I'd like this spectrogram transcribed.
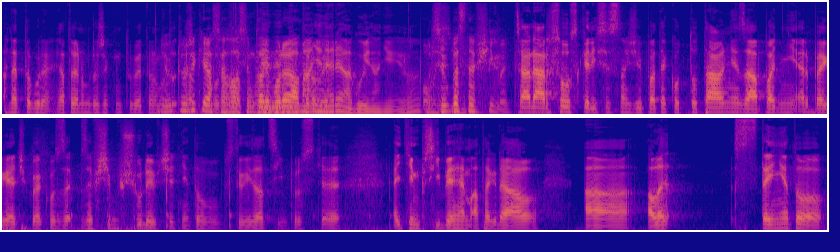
hned to bude. Já to jenom dořeknu tu větu. to, to říkej, já se hlasím tady moderátorovi. nereaguj na něj, jo? To si vůbec nevšíme. Třeba Dark Souls, který se snaží vypadat jako totálně západní RPGčko, jako ze, ze vším všudy, včetně tou stylizací prostě, i tím příběhem a tak dál. A, ale stejně to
